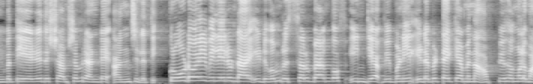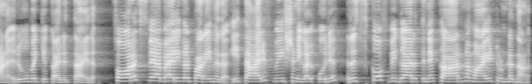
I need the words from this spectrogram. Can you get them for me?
എൺപത്തിയേഴ് ദശാംശം രണ്ട് അഞ്ചിലെത്തി. ക്രൂഡ് ഓയിൽ വിലയിലുണ്ടായ ഇടിവും റിസർവ് ബാങ്ക് ഓഫ് ഇന്ത്യ വിപണിയിൽ ഇടപെട്ടേക്കാമെന്ന അഭ്യൂഹങ്ങളുമാണ് രൂപയ്ക്ക് കരുത്തായത്. ഫോറക്സ് വ്യാപാരികൾ പറയുന്നത് ഈ താരിഫ് ഭീഷണികൾ ഒരു റിസ്ക് ഓഫ് വികാരത്തിന് കാരണമായിട്ടുണ്ടെന്നാണ്.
